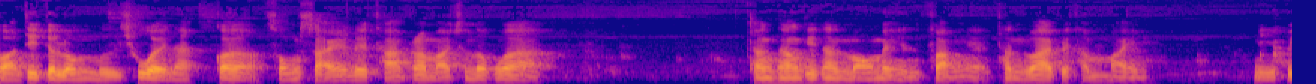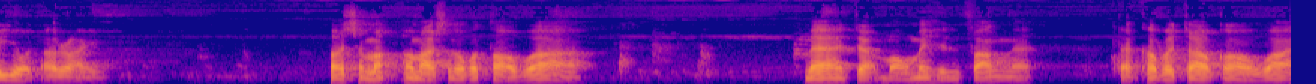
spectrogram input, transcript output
ก่อนที่จะลงมือช่วยนะ ก็สงสัยเลยถามพระมหาชนกว่า ทั้งๆทที่ท่านมองไม่เห็นฝั่งเนี่ย ท่านว่ายไปทำไม มีประโยชน์อะไร พระชมพระมหาชนกก็ตอบว่า แม้จะมองไม่เห็นฝั่งนะ แต่ข้าพเจ้าก็ไหว้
